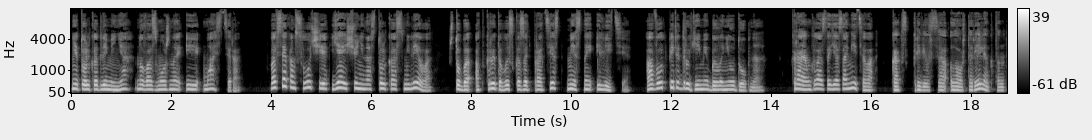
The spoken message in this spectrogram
не только для меня, но, возможно, и мастера. Во всяком случае, я еще не настолько осмелела, чтобы открыто высказать протест местной элите. А вот перед другими было неудобно. Краем глаза я заметила, как скривился лорд Реллингтон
